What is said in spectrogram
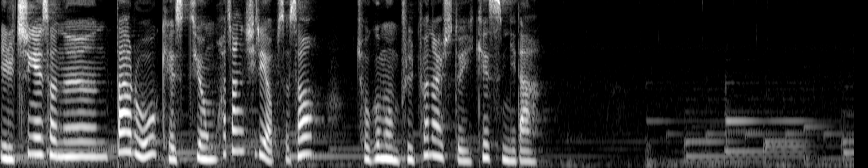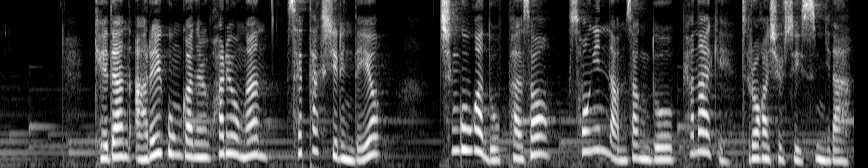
(1층에서는) 따로 게스트용 화장실이 없어서 조금은 불편할 수도 있겠습니다. 계단 아래 공간을 활용한 세탁실인데요. 층고가 높아서 성인 남성도 편하게 들어가실 수 있습니다.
